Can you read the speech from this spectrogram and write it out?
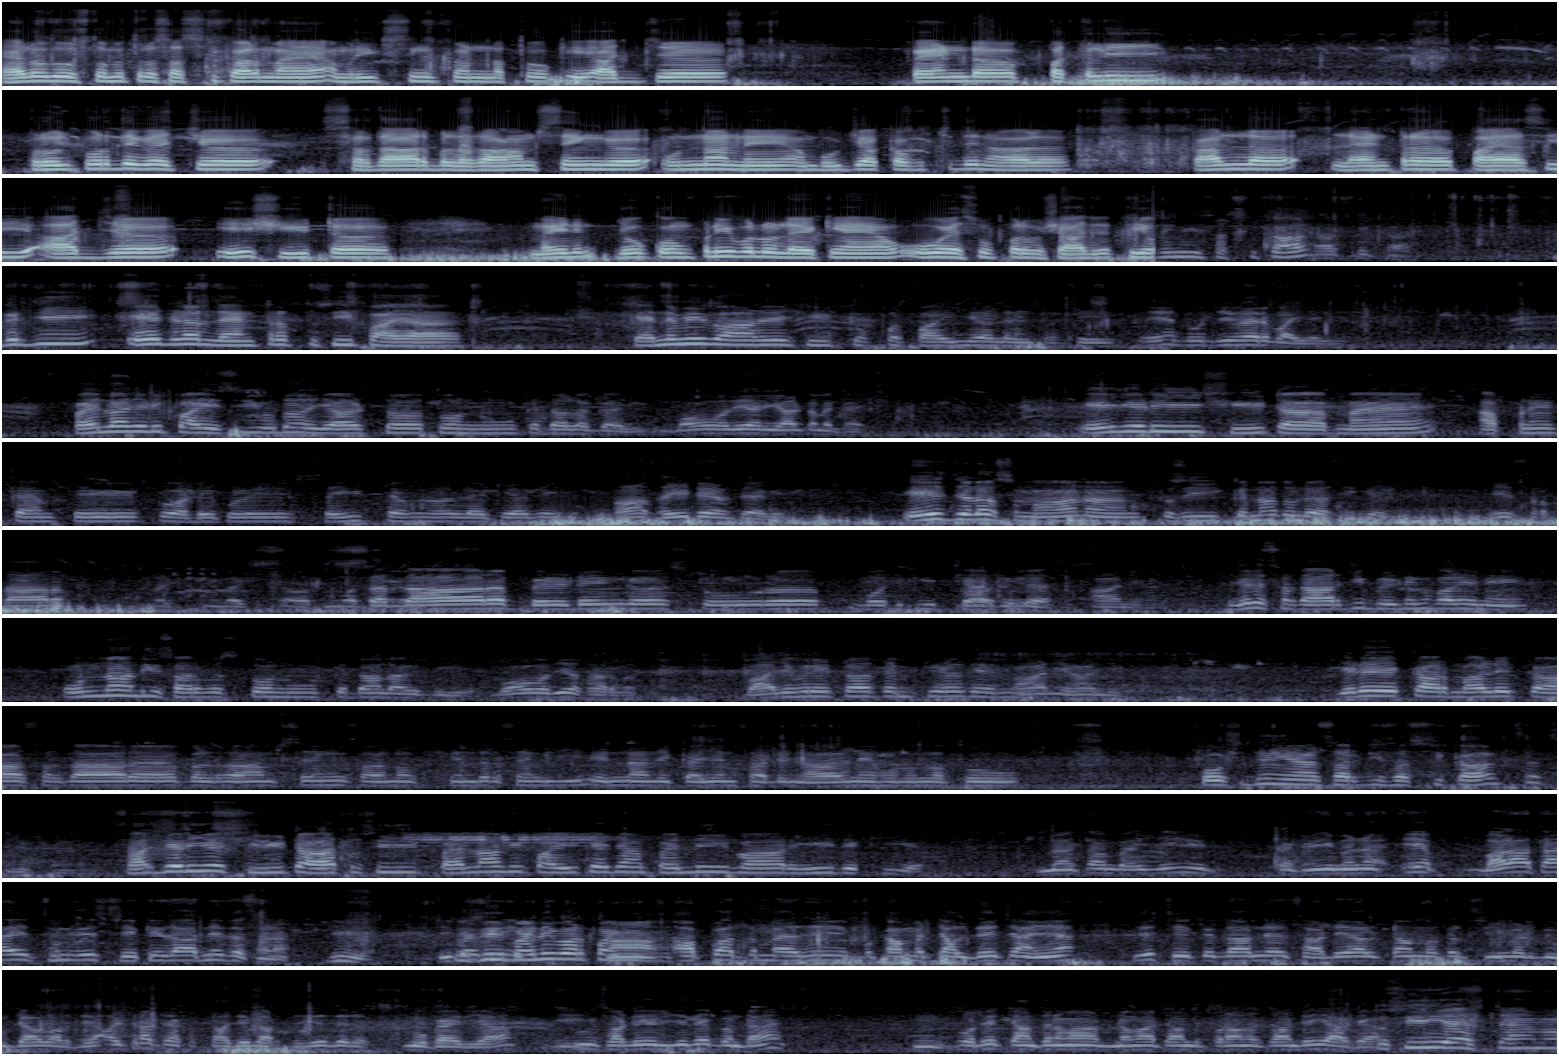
Hello ਦੋਸਤੋ, ਮਿੱਤਰੋ, ਸਤਿ ਸ੍ਰੀ ਅਕਾਲ। ਮੈਂ ਅਮਰੀਕ ਸਿੰਘ ਪਿੰਡ ਨੱਥੋ ਕਿ ਅੱਜ ਪਿੰਡ ਪਤਲੀ ਫਿਰੋਜ਼ਪੁਰ ਦੇ ਵਿੱਚ ਸਰਦਾਰ ਬਲਰਾਮ ਸਿੰਘ, ਉਹਨਾਂ ਨੇ ਅੰਬੂਜਾ ਕਵਚ ਦੇ ਨਾਲ ਕੱਲ ਲੈਂਟਰ ਪਾਇਆ ਸੀ। ਅੱਜ ਇਹ ਸ਼ੀਟ ਮੈਂ ਜੋ ਕੰਪਨੀ ਵੱਲੋਂ ਲੈ ਕੇ ਆਇਆ, ਉਹ ਇਸ ਉੱਪਰ ਵਿਛਾ ਦਿੱਤੀ। ਸਤਿ ਸ੍ਰੀ ਅਕਾਲ ਸਤਿ ਸ਼੍ਰੀ ਅਕਾਲ। ਵੀਰ ਜੀ, ਇਹ ਜਿਹੜਾ ਲੈਂਟਰ ਤੁਸੀਂ ਪਾਇਆ ਕਿੰਨਵੀਂ ਵਾਰ ਇਹ ਸ਼ੀਟ ਉੱਪਰ ਪਾਈ ਆ ਲੈਂਟਰ ਤੇ ਇਹ ਦੂਜੀ ਵਾਰ ਪਾਈ ਹੈ ਜੀ। ਪਹਿਲਾਂ ਜਿਹੜੀ ਪਾਈ ਸੀ ਉਹਦਾ ਰਿਜ਼ਲਟ ਤੁਹਾਨੂੰ ਕਿੱਦਾਂ ਲੱਗਾ ਜੀ? ਬਹੁਤ ਵਧੀਆ ਰਿਜ਼ਲਟ ਲੱਗਾ ਜੀ। ਇਹ ਜਿਹੜੀ ਸ਼ੀਟ ਆ ਮੈਂ ਆਪਣੇ ਟਾਈਮ ਤੇ ਤੁਹਾਡੇ ਕੋਲੇ ਸਹੀ ਟਾਈਮ ਨਾਲ ਲੈ ਕੇ ਆ ਗਿਆ ਜੀ। ਹਾਂ ਸਹੀ ਟਾਈਮ ਤੇ ਆ ਗਏ ਜੀ। ਇਹ ਜਿਹੜਾ ਸਮਾਨ ਆ ਤੁਸੀਂ ਕਿੰਨਾ ਤੋਂ ਲਿਆ ਸੀਗਾ ਜੀ? ਇਹ ਸਰਦਾਰ ਸਰਦਾਰ ਬਿਲਡਿੰਗ ਸਟੋਰ ਮੋਦਕੀ ਸ਼ਹਿਰ ਤੋਂ ਲਿਆ ਸੀ। ਹਾਂ ਜੀ। ਜਿਹੜੇ ਸਰਦਾਰ ਜੀ ਬਿਲਡਿੰਗ ਵਾਲੇ ਨੇ ਉਹਨਾਂ ਦੀ ਸਰਵਿਸ ਤੁਹਾਨੂੰ ਕਿੱਦਾਂ ਲੱਗਦੀ ਹੈ? ਬਹੁਤ ਵਧੀਆ ਸਰਵਿਸ ਵਾਜਬ ਰੇਟਾਂ ਤੇ ਮਟੀਰੀਅਲ ਦੇ ਹਾਂ? ਜੀ ਹਾਂ ਜੀ ਜਿਹੜੇ ਘਰ ਮਾਲਿਕ ਆ ਸਰਦਾਰ ਬਲਰਾਮ ਸਿੰਘ ਸਾਨੂੰ ਸ਼ਿੰਦਰ ਸਿੰਘ ਜੀ ਇਹਨਾਂ ਦੇ ਕਜ਼ਨ ਸਾਡੇ ਨਾਲ ਨੇ ਹੁਣ ਉਹਨਾਂ ਤੋਂ ਪੁੱਛਦੇ ਆ ਸਰ ਜੀ ਸਤਿ ਸ਼੍ਰੀ ਅਕਾਲ। ਸਤਿ ਸ਼੍ਰੀ ਅਕਾਲ। ਸਰ ਜਿਹੜੀ ਇਹ ਸ਼ੀਟ ਆ ਤੁਸੀਂ ਪਹਿਲਾਂ ਵੀ ਪਾਈ ਕਿ ਜਾਂ ਪਹਿਲੀ ਵਾਰ ਹੀ ਦੇਖੀ ਹੈ? ਮੈਂ ਤਾਂ ਬਾਈ ਜੀ ਤਕਰੀਬਨ ਇਹ ਬੜਾ ਤਾਂ ਇਹ ਤੁਹਾਨੂੰ ਇਹ ਠੇਕੇਦਾਰ ਨੇ ਦੱਸਣਾ। ਜੀ। ਠੀਕ ਹੈ ਤੁਸੀਂ ਜੀ? ਪਹਿਲੀ ਵਾਰ ਪਾਈ ਹਾਂ? ਆਪਾਂ ਤਾਂ ਮੈਂ ਇਹ ਕੰਮ ਚੱਲਦੇ ਚ ਆਏ ਆ। ਇਹ ਠੇਕੇਦਾਰ ਨੇ ਸਾਡੇ ਹਾਲ ਤਾਂ ਮਤਲਬ ਸੀਮੈਂਟ ਦੂਜਾ ਵਰਦੇ ਅਲਟਰਾ ਟੈਕ ਸਾਡੇ ਵਰਦੇ ਜਿਹਦੇ ਮੋਕਾ ਏਰੀਆ ਤੂੰ ਸਾਡੇ ਏਰੀਏ ਦੇ ਬੰਦਾ ਹੈ। ਹੂੰ, ਉਹਦੇ ਚੰਦ ਨਵਾਂ ਨਵਾਂ ਚੰਦ ਪੁਰਾਣਾ ਚੰਦ ਹੀ ਆ ਗਿਆ। ਤੁਸੀਂ ਇਸ ਟਾਈਮ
